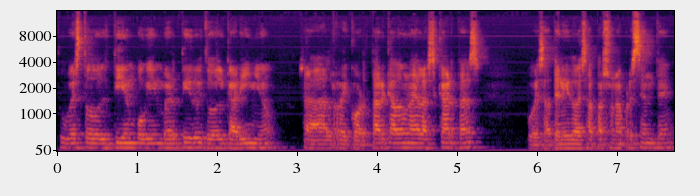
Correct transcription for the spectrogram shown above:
Tú ves todo el tiempo que he invertido y todo el cariño. O sea, al recortar cada una de las cartas, pues ha tenido a esa persona presente,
